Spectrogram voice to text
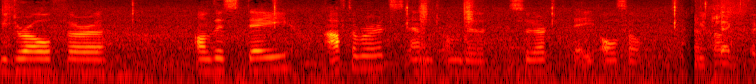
We drove uh, on this day afterwards and on the third day also. We checked the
